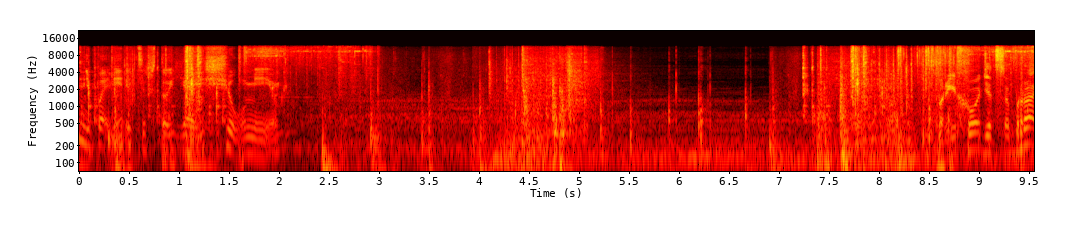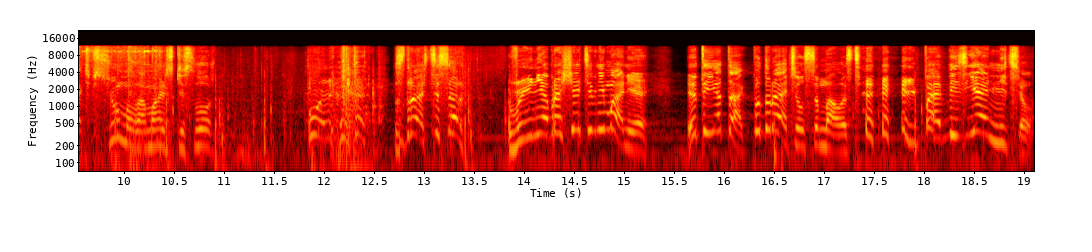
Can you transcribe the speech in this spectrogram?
не поверите, что я еще умею. Приходится брать всю маломальски сложно. Ой, здрасте, сэр. Вы не обращайте внимания. Это я так, подурачился малость. И пообезьянничал.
